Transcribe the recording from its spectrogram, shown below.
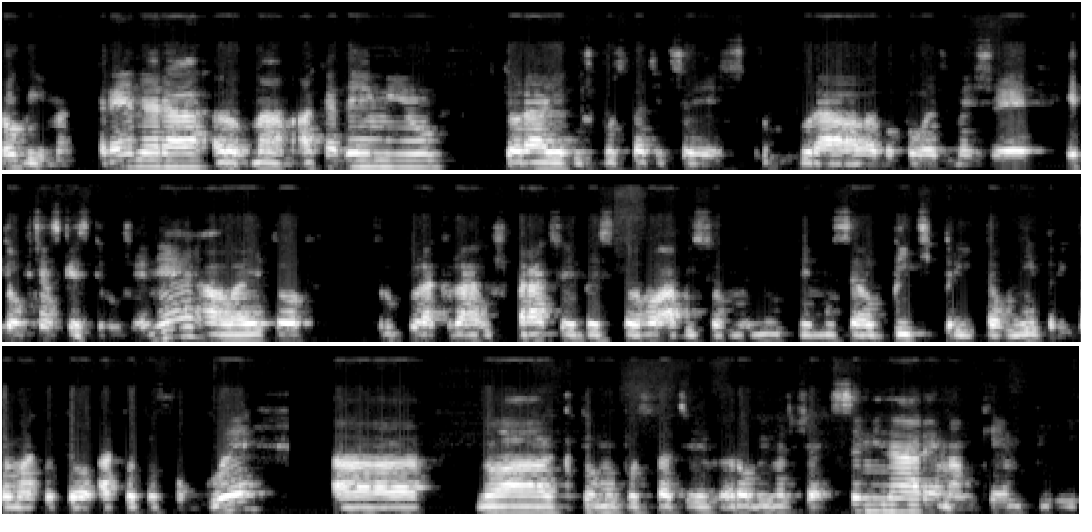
robím trénera, mám akadémiu, ktorá je už v podstate, čo je štruktúra, alebo povedzme, že je to občianske združenie, ale je to štruktúra, ktorá už pracuje bez toho, aby som nutne musel byť prítomný pri tom, ako to, ako to funguje. A, no a k tomu v podstate robím ešte semináre, mám kempy,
